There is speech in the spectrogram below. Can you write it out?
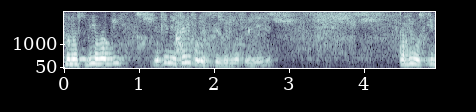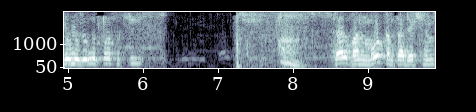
पुलिस भी होगी, लेकिन इतनी पुलिस की ज़रूरत नहीं है। कभी उसकी भी हमें ज़रूरत पड़ सकती है। Sir, one more contradiction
